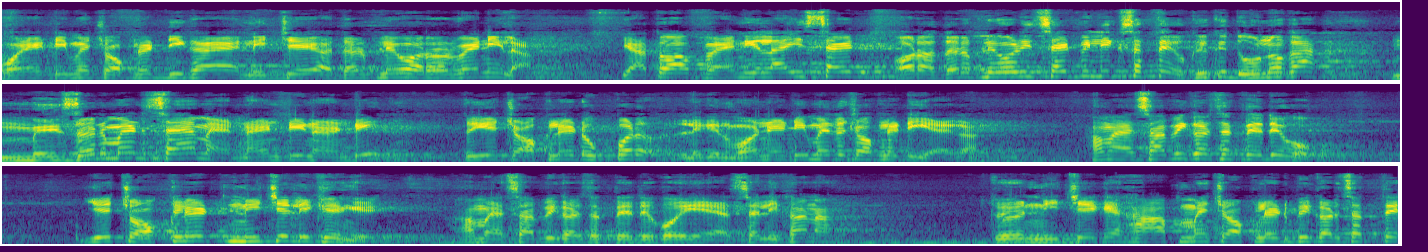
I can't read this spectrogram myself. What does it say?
180 में चॉकलेट दिखाया है, नीचे अदर फ्लेवर और वेनिला या तो आप वेनिला इस साइड और अदर फ्लेवर इस साइड भी लिख सकते हो, क्योंकि दोनों का मेज़रमेंट सेम है 1990 तो ये चॉकलेट ऊपर, लेकिन 180 में तो चॉकलेट ही आएगा। हम ऐसा भी कर सकते हैं, देखो। ये चॉकलेट नीचे लिखेंगे। हम ऐसा भी कर सकते हैं। देखो, ये ऐसा लिखा ना। तो नीचे के हाफ़ में चॉकलेट भी कर सकते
